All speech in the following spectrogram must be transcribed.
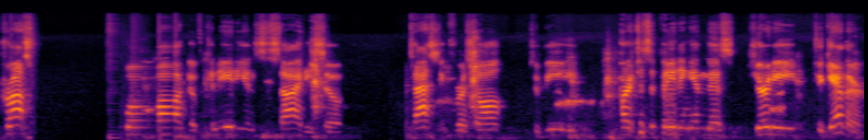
crosswalk of Canadian society. So fantastic for us all to be participating in this journey together.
